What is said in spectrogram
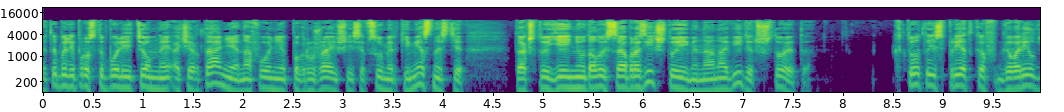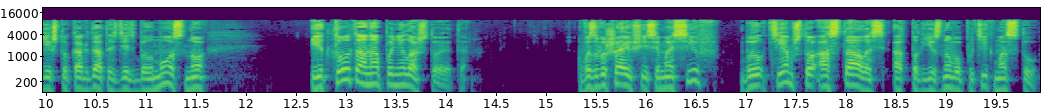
Это были просто более темные очертания на фоне погружающейся в сумерки местности, так что ей не удалось сообразить, что именно она видит, что это. Кто-то из предков говорил ей, что когда-то здесь был мост, но... И тут она поняла, что это. Возвышающийся массив был тем, что осталось от подъездного пути к мосту.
